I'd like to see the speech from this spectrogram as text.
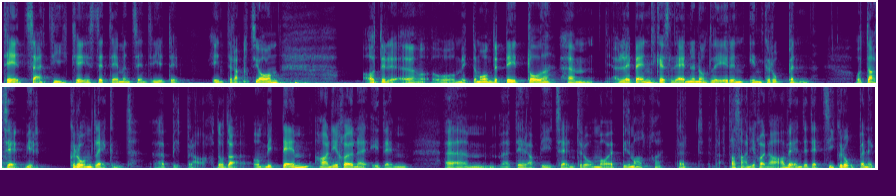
TZI geheißen, themenzentrierte Interaktion oder äh, mit dem Untertitel ähm, Lebendiges Lernen und Lehren in Gruppen. Und das hat mir grundlegend etwas gebracht. Oder, und mit dem konnte ich in dem ähm, Therapiezentrum auch etwas machen. Das, das konnte ich anwenden. Dort waren Gruppen.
